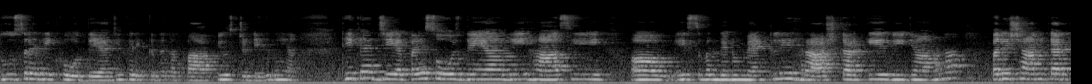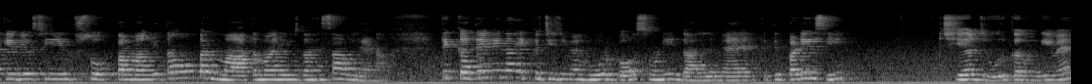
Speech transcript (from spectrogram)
ਦੂਸਰੇ ਲਈ ਖੋਦਦੇ ਆ ਜੀ ਫਿਰ ਇੱਕ ਦਿਨ ਆਪਾਂ ਆਪ ਹੀ ਉਸ 'ਚ ਡਿੱਗਦੇ ਆ ਠੀਕ ਹੈ? ਜੇ ਆਪਾਂ ਇਹ ਸੋਚਦੇ ਆ ਵੀ ਹਾਂ, ਅਸੀਂ ਇਸ ਬੰਦੇ ਨੂੰ ਮੈਂਟਲੀ ਹਰਾਸ਼ ਕਰਕੇ ਵੀ ਜਾਂ ਹਨਾ, ਪਰੇਸ਼ਾਨ ਕਰਕੇ ਵੀ ਅਸੀਂ ਸੁੱਖ ਪਾਵਾਂਗੇ, ਤਾਂ ਉਹ ਪਰਮਾਤਮਾ ਨੇ ਉਸ ਦਾ ਹਿਸਾਬ ਲੈਣਾ। ਤੇ ਕਦੇ ਵੀ ਨਾ ਇੱਕ ਚੀਜ਼ ਮੈਂ ਹੋਰ ਬਹੁਤ ਸੋਹਣੀ ਗੱਲ ਮੈਂ ਕਿਤੇ ਪੜ੍ਹੀ ਸੀ, ਸ਼ੇਅਰ ਜ਼ਰੂਰ ਕਰੂੰਗੀ ਮੈਂ।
